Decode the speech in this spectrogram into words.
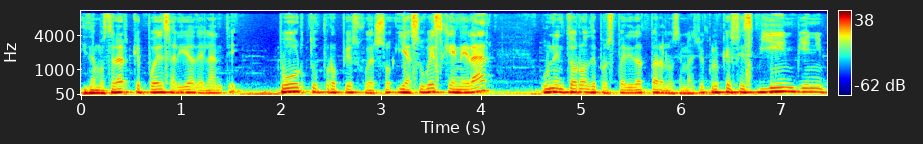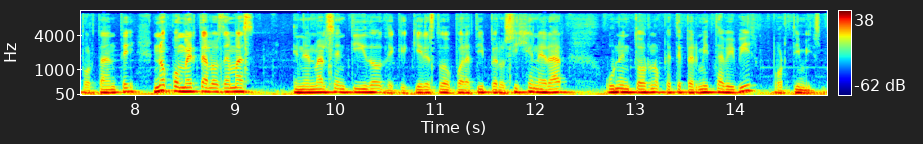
y demostrar que puedes salir adelante por tu propio esfuerzo y a su vez generar un entorno de prosperidad para los demás. Yo creo que eso es bien, bien importante. No comerte a los demás en el mal sentido de que quieres todo para ti, pero sí generar un entorno que te permita vivir por ti mismo.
